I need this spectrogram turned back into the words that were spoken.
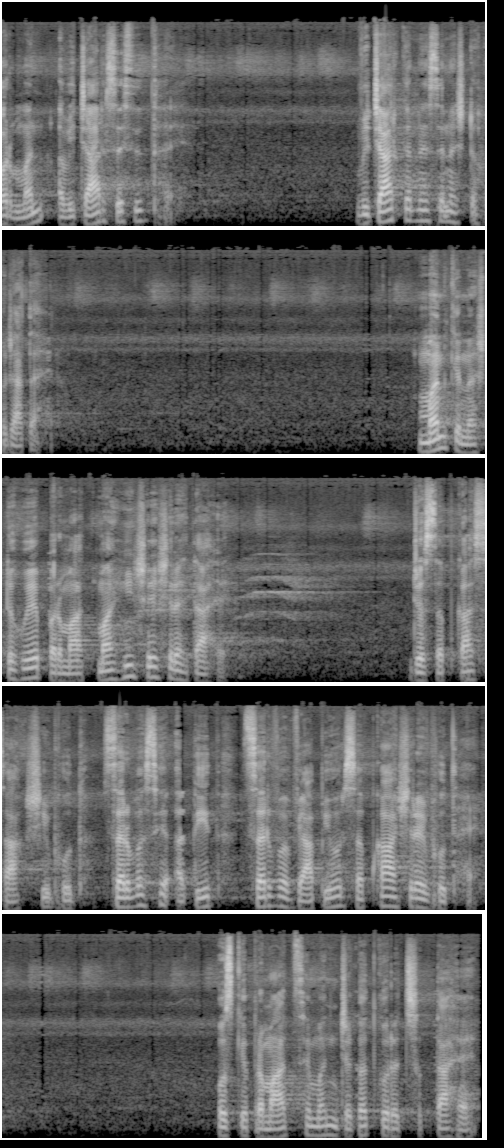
और मन अविचार से सिद्ध है। विचार करने से नष्ट हो जाता है। मन के नष्ट हुए परमात्मा ही शेष रहता है, जो सबका साक्षी भूत सर्व से अतीत, सर्वव्यापी और सबका आश्रयभूत है। उसके प्रमाद से मन जगत को रच सकता है।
